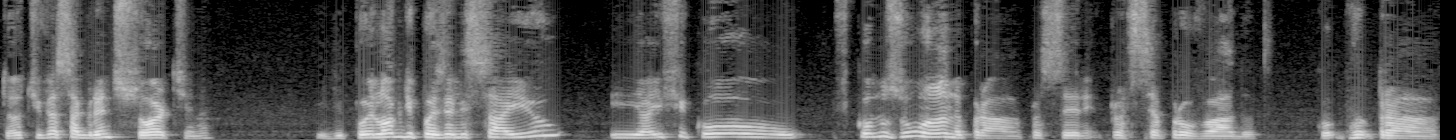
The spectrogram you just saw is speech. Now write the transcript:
então eu tive essa grande sorte, né? E depois, logo depois ele saiu e aí ficou ficamos um ano para ser para ser aprovado para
